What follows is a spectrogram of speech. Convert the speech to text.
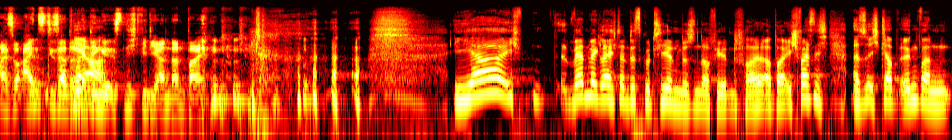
also eins dieser drei ja. Dinge ist nicht wie die anderen beiden. Ja, ich werden wir gleich dann diskutieren müssen auf jeden Fall. Aber ich weiß nicht, also ich glaube, irgendwann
